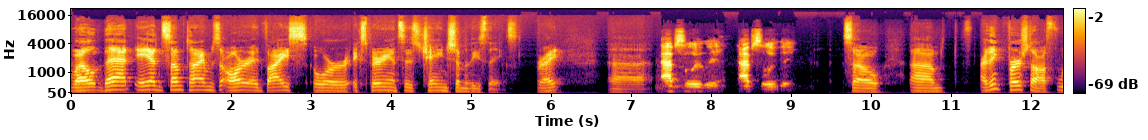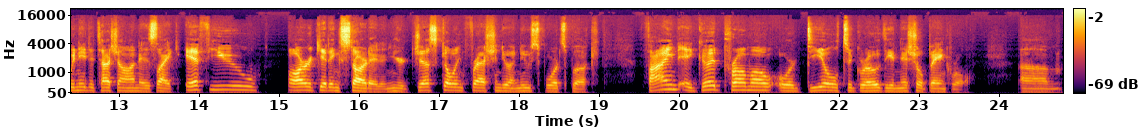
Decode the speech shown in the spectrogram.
Well, that and sometimes our advice or experiences change some of these things, right? Uh, absolutely, absolutely. So, um, I think first off, we need to touch on is like if you are getting started and you're just going fresh into a new sports book, find a good promo or deal to grow the initial bankroll. Um,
